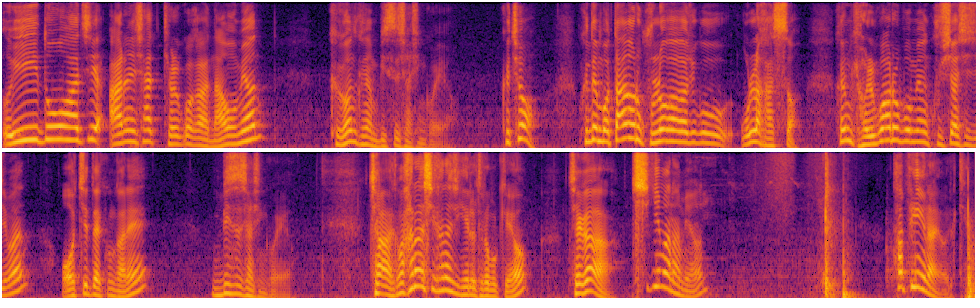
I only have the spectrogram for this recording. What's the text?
의도하지 않은 샷 결과가 나오면 그건 그냥 미스샷인 거예요. 그렇죠? 근데 뭐 땅으로 굴러가 가지고 올라갔어. 그럼 결과로 보면 굿샷이지만 어찌 됐건 간에 미스샷인 거예요. 자, 그럼 하나씩 하나씩 예를 들어 볼게요. 제가 치기만 하면 타핑이 나요, 이렇게.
